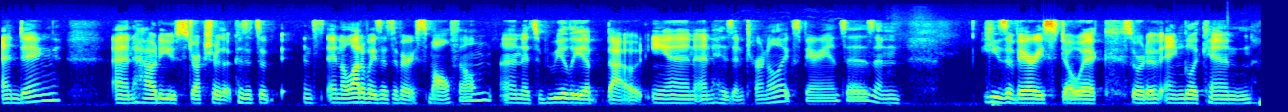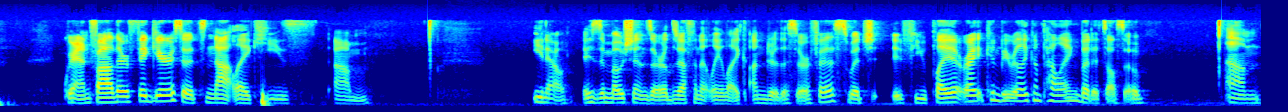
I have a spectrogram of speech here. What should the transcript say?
ending and how do you structure that? Because it's a, in, in a lot of ways, it's a very small film and it's really about Ian and his internal experiences and, he's a very stoic sort of Anglican grandfather figure. So it's not like he's, um, you know, his emotions are definitely like under the surface, which if you play it right can be really compelling, but it's also, um,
